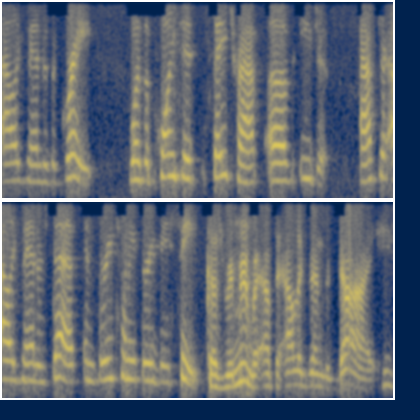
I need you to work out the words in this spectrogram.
Alexander the Great, was appointed satrap of Egypt after Alexander's death in 323 BC. Because remember, after Alexander died, he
